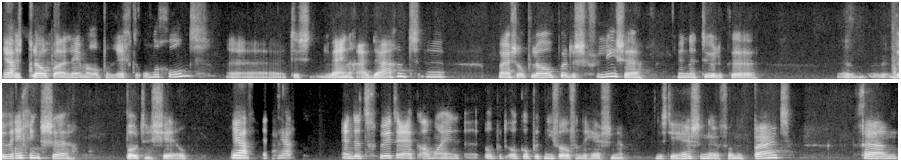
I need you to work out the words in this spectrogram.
Ja. Dus ze lopen alleen maar op een rechte ondergrond. Uh, het is weinig uitdagend waar ze op lopen. Dus ze verliezen hun natuurlijke bewegingspotentieel. Ja, en, ja. En dat gebeurt eigenlijk allemaal in, op het, ook op het niveau van de hersenen. Dus die hersenen van het paard gaan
